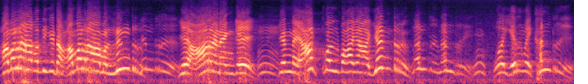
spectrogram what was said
அமராவதியிடம் அமராமல் நின்று. நின்று. ஏ ஆரணங்கே. என்னை ஆட்கொள்வாயா என்று. நன்று நன்று. ஓ எருமை கன்று.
